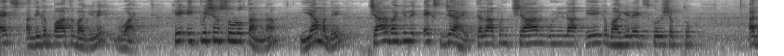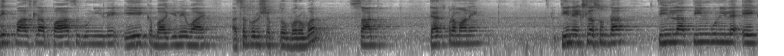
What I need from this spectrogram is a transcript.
एक्स अधिक पाच भागिले वाय हे इक्वेशन सोडवताना यामध्ये चार भागिले एक्स जे आहे त्याला आपण चार गुणीला एक भागिले एक्स करू शकतो. अधिक पाचला पाच गुणिले एक भागिले वाय असं करू शकतो. बरोबर? सात. त्याचप्रमाणे तीन एक्सला सुद्धा तीनला तीन गुणिले एक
